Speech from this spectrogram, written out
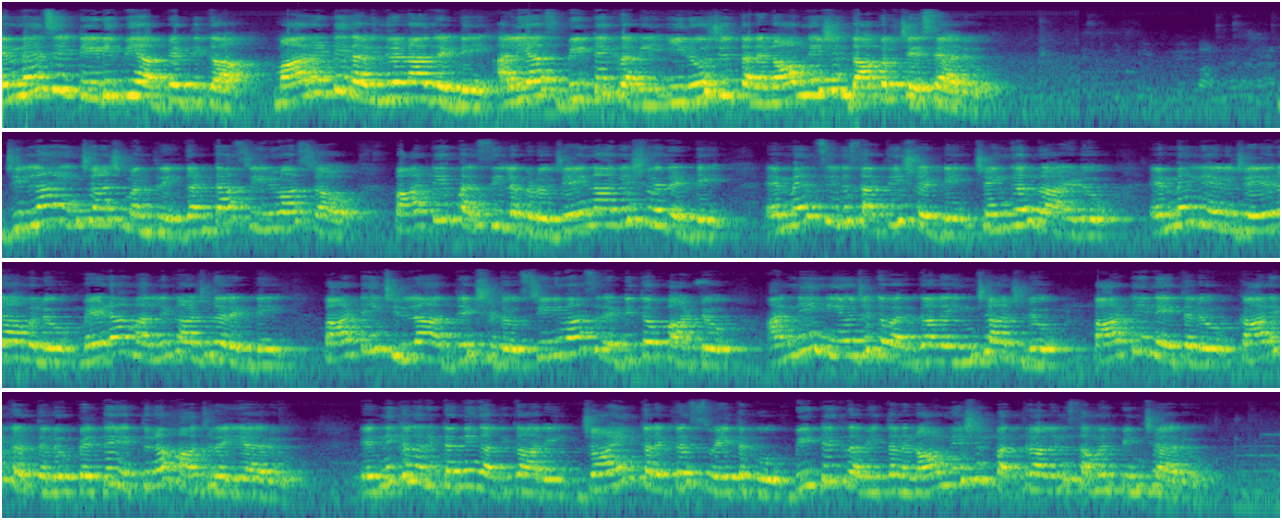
ఎమ్మెల్సీ టీడీపీ అభ్యర్థిగా మారెడ్డి రవీంద్రనాథ్ రెడ్డి అలియాస్ బీటెక్ రవి ఈ రోజు తన నామినేషన్ దాఖలు చేశారు. జిల్లా ఇన్ఛార్జ్ మంత్రి గంటా శ్రీనివాసరావు పార్టీ పరిశీలకుడు జయ నాగేశ్వర్ రెడ్డి ఎమ్మెల్సీలు సతీష్ రెడ్డి చెంగల్ రాయుడు ఎమ్మెల్యేలు జయరాములు మేడా మల్లికార్జున రెడ్డి పార్టీ జిల్లా అధ్యక్షుడు శ్రీనివాస్ రెడ్డితో పాటు అన్ని నియోజకవర్గాల ఇన్ఛార్జీలు పార్టీ నేతలు కార్యకర్తలు పెద్ద ఎత్తున హాజరయ్యారు. ఎన్నికల రిటర్నింగ్ అధికారి జాయింట్ కలెక్టర్ శ్వేతకు బీటెక్ రవి తన నామినేషన్ పత్రాలను సమర్పించారు.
